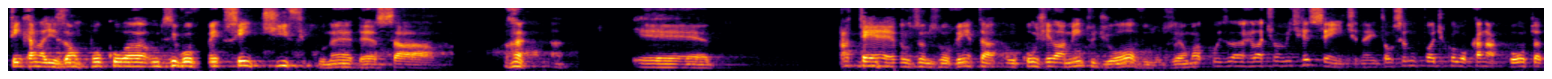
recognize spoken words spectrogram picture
tem que analisar um pouco a, o desenvolvimento científico né, dessa. Até os anos 90, o congelamento de óvulos é uma coisa relativamente recente, né? Então você não pode colocar na conta.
